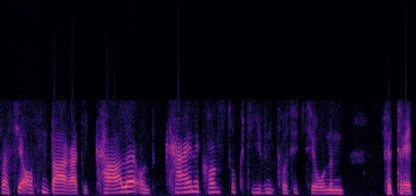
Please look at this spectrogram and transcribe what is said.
dass sie offenbar radikale und keine konstruktiven Positionen vertritt.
